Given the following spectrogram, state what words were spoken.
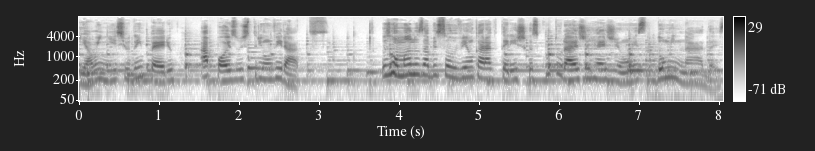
e ao início do Império após os triunviratos. Os romanos absorviam características culturais de regiões dominadas.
